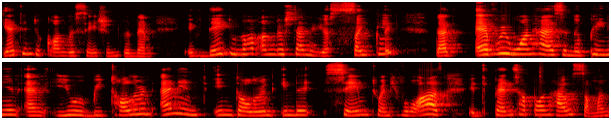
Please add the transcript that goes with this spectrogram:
get into conversations with them. If they do not understand that you're cyclic, that everyone has an opinion and you will be tolerant and in- intolerant in the same 24 hours. It depends upon how someone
